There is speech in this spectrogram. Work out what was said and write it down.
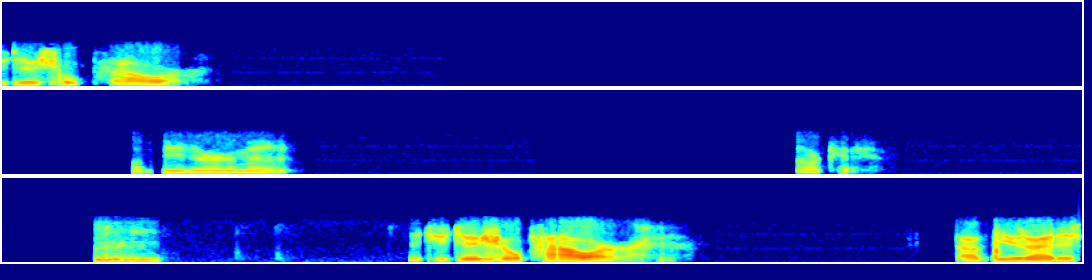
judicial power. I'll be there in a minute. Okay. the judicial power of the United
